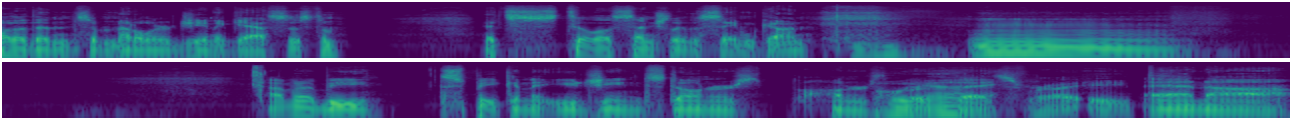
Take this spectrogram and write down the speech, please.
other than some metallurgy and a gas system? It's still essentially the same gun. I'm going to be speaking at Eugene Stoner's 100th Oh, birthday. that's right. and uh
